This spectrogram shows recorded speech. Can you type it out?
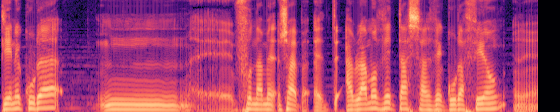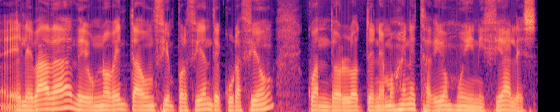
Tiene cura mm, o sea, hablamos de tasas de curación elevadas, de un 90 a un 100% de curación, cuando lo tenemos en estadios muy iniciales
